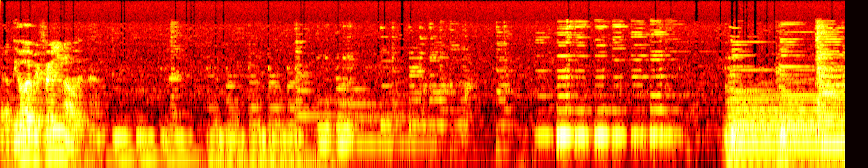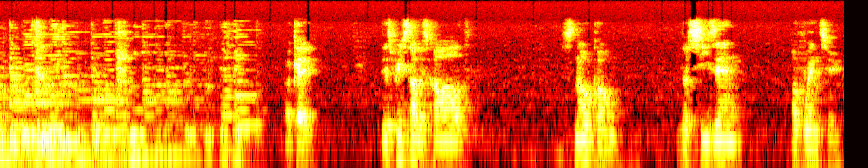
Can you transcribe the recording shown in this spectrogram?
it'll be over before you know it. This freestyle is called Snow Cone, the season of winter.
